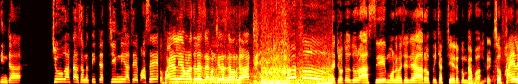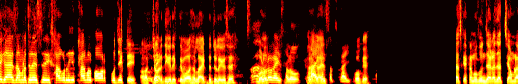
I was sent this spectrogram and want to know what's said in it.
তিনটা চোখ আর তার সঙ্গে তিনটা চিমনি আছে পাশে। ফাইনালি আমরা চলে এসেছি এখন সিরাজনগর ঘাট। যতদূর আসছি মনে হচ্ছে যে আরও পিছাচ্ছে এরকম ব্যাপার। সো ফাইনালি গাইস আমরা চলে এসেছি সাগর দিকে থার্মাল পাওয়ার প্রজেক্টে আর চারিদিকে দেখতে পাওয়া যাচ্ছে লাইটটা চলে গেছে। বলো। হ্যালো গাইস হ্যালো হ্যাঁ, লাইক এন্ড সাবস্ক্রাইব ওকে আজকে একটা নতুন জায়গা যাচ্ছি আমরা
